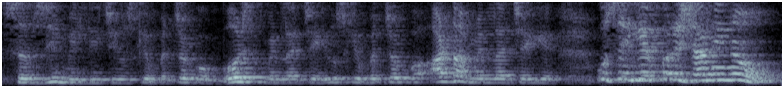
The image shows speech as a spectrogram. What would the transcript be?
سبزی ملنی چاہیے، اس کے بچوں کو گوشت ملنا چاہیے، اس کے بچوں کو آٹا ملنا چاہیے۔ اسے یہ پریشانی نہ ہو۔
